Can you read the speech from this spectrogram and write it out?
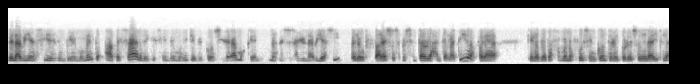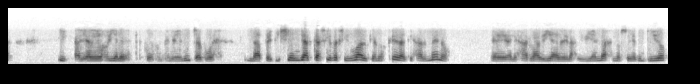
de la vía en sí desde un primer momento, a pesar de que siempre hemos dicho que consideramos que no es necesaria una vía así, pero para eso se presentaron las alternativas, para que la plataforma no fuese en contra del progreso de la isla y a día de hoy, en pues, un de lucha, pues la petición ya casi residual que nos queda, que es al menos eh, alejar la vía de las viviendas, no se haya cumplido,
